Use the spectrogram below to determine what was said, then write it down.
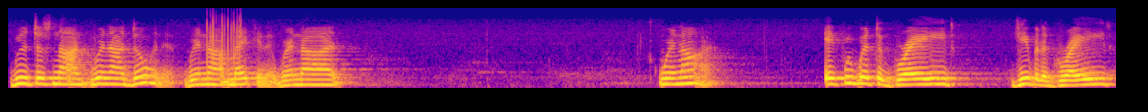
We're just not, we're not doing it. We're not making it. We're not, we're not. If we were to grade, give it a grade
